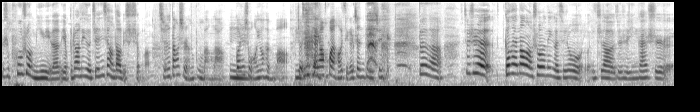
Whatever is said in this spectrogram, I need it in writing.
就是扑朔迷离的，也不知道那个真相到底是什么。其实当事人不忙了，关键是网友很忙，就一天要换好几个阵地去。对的，就是刚才闹闹说的那个，其实我知道，就是应该是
